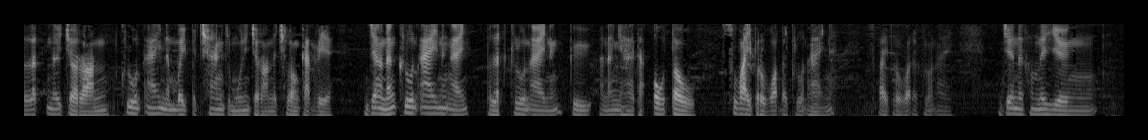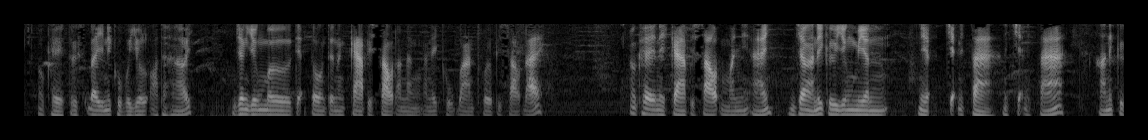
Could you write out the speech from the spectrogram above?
ផលិតនៅចរន្តខ្លួនឯងដើម្បីប្រឆាំងជាមួយនឹងចរន្តដែលឆ្លងកាត់វាអញ្ចឹងអាហ្នឹងខ្លួនឯងនឹងឯងផលិតខ្លួនឯងហ្នឹងគឺអាហ្នឹងគេហៅថាអូតូស្វ័យប្រវត្តិដោយខ្លួនឯងណាស្វ័យប្រវត្តិដោយខ្លួនឯងអញ្ចឹងនៅក្នុងនេះយើងអូខេទ្រឹស្ដីនេះគ្រូបញ្យល់អស់ទៅហើយអញ្ចឹងយើងមើលតកតងទៅនឹងការពិសោធន៍អាហ្នឹងអានេះគ្រូបានធ្វើពិសោធន៍ដែរអូខេនេះការពិសោធន៍មិញនេះឯងអញ្ចឹងអានេះគឺយើងមាននេះចនិតានេះចនិតាហើយនេះគឺ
